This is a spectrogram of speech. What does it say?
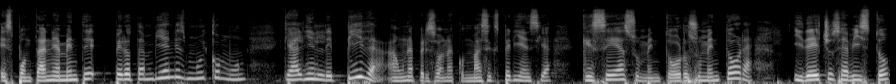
espontáneamente, pero también es muy común que alguien le pida a una persona con más experiencia que sea su mentor o su mentora. Y de hecho se ha visto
